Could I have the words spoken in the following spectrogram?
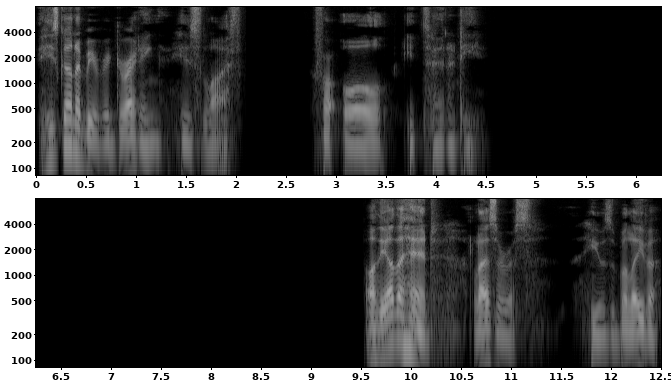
He's going to be regretting his life for all eternity. On the other hand, Lazarus, he was a believer.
